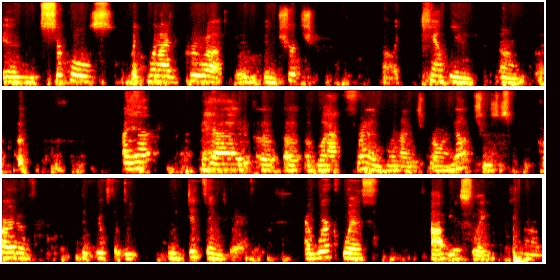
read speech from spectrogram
in circles, like when I grew up in, in church, like camping, um, I had, had a, a, a black friend when I was growing up. She was just part of the group that we, we did things with. I work with, obviously, um,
